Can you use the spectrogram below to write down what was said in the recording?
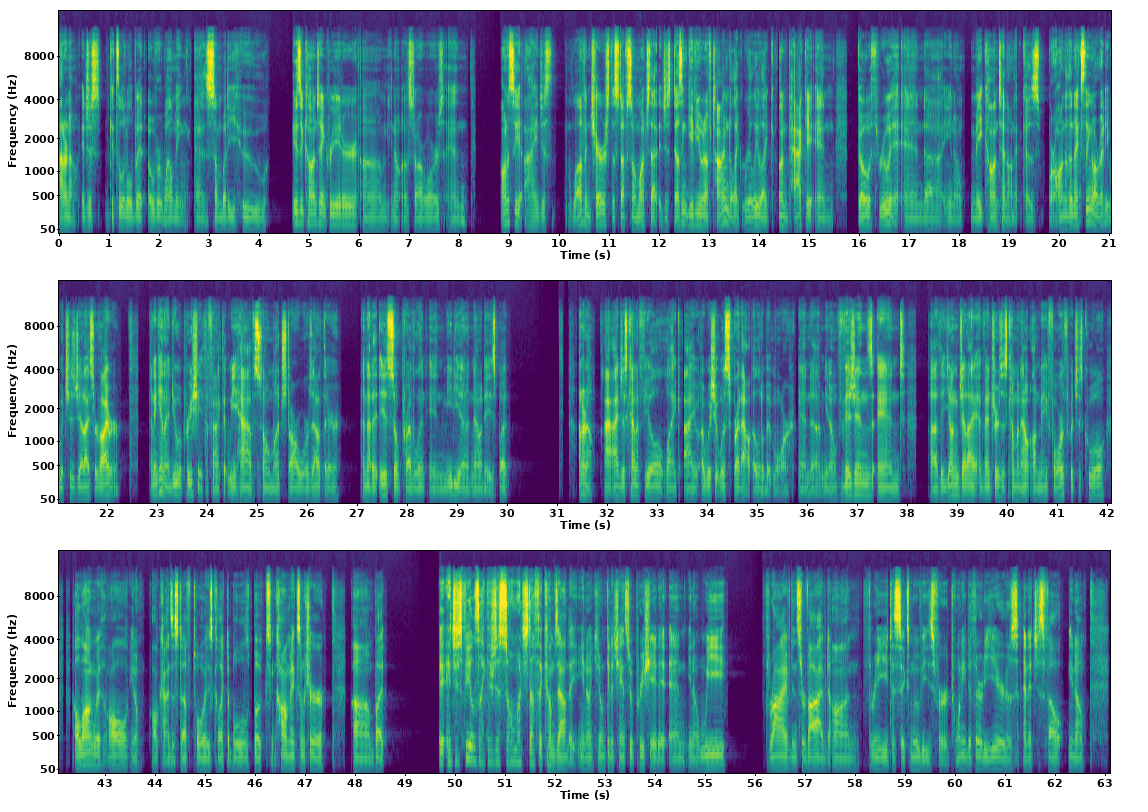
i don't know it just gets a little bit overwhelming as somebody who is a content creator um you know of star wars and honestly i just love and cherish the stuff so much that it just doesn't give you enough time to like really like unpack it and go through it and uh, you know make content on it because we're on to the next thing already which is jedi survivor. And again i do appreciate the fact that we have so much star wars out there and that it is so prevalent in media nowadays but i don't know. I, I just kind of feel like I, I wish it was spread out a little bit more and um, you know visions and uh, the Young Jedi Adventures is coming out on May 4th, which is cool, along with all, you know, all kinds of stuff toys, collectibles, books, and comics, I'm sure. Um, but it, it just feels like there's just so much stuff that comes out that, you know, you don't get a chance to appreciate it. And, you know, we thrived and survived on three to six movies for 20 to 30 years. And it just felt, you know,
